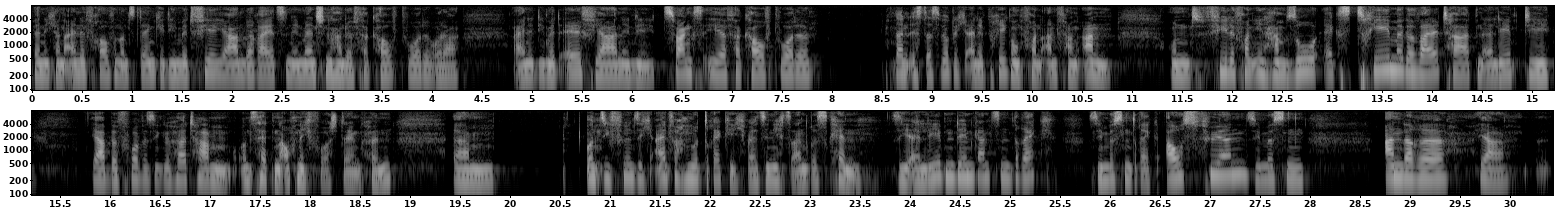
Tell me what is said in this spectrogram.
Wenn ich an eine Frau von uns denke, die mit vier Jahren bereits in den Menschenhandel verkauft wurde oder eine, die mit elf Jahren in die Zwangsehe verkauft wurde, dann ist das wirklich eine Prägung von Anfang an. Und viele von ihnen haben so extreme Gewalttaten erlebt, die, ja, bevor wir sie gehört haben, uns hätten auch nicht vorstellen können. Ähm, und sie fühlen sich einfach nur dreckig, weil sie nichts anderes kennen. Sie erleben den ganzen Dreck Sie müssen Dreck ausführen, sie müssen andere ja,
